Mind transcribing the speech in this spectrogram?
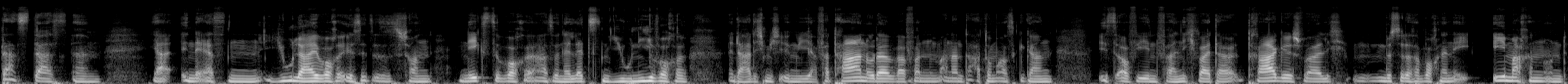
dass das ähm, ja in der ersten Juli-Woche ist. Jetzt ist es schon nächste Woche, also in der letzten Juni-Woche. Da hatte ich mich irgendwie ja vertan oder war von einem anderen Datum ausgegangen. Ist auf jeden Fall nicht weiter tragisch, weil ich müsste das am Wochenende eh, eh machen und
